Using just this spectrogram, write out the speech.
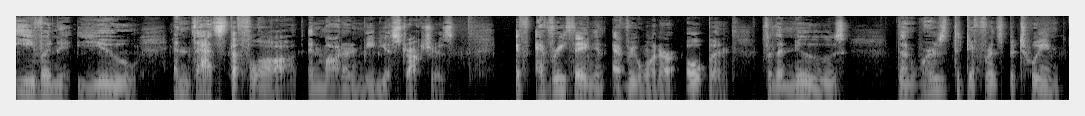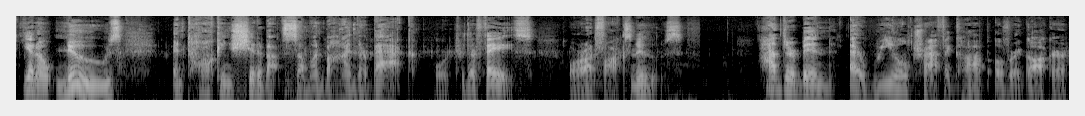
even you. And that's the flaw in modern media structures. If everything and everyone are open for the news, then where's the difference between, you know, news and talking shit about someone behind their back, or to their face, or on Fox News? Had there been a real traffic cop over at Gawker,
